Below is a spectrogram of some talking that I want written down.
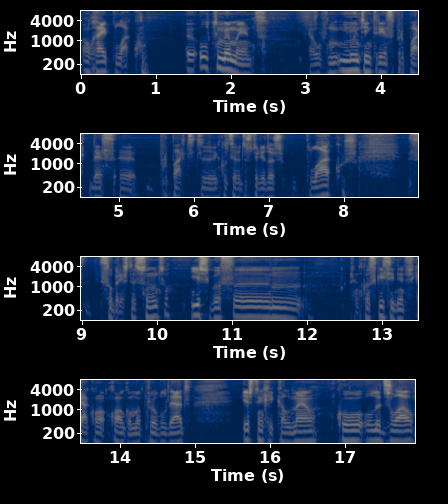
ao rei polaco. Uh, ultimamente, houve muito interesse por parte, desse, uh, por parte de, inclusive dos historiadores polacos sobre este assunto e chegou-se, um, consegui-se identificar com, com alguma probabilidade este Henrique Alemão com o Ladislau,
